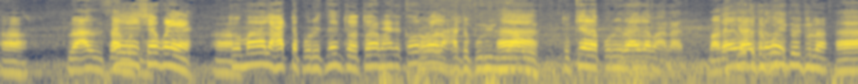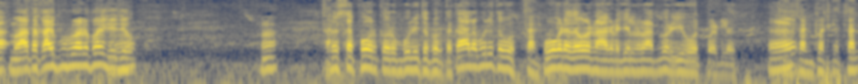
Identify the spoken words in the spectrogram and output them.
हा. तुला आज सांगतो. ए, शेवगळे हा. तू मला हात पुरीत नाही तो तो मागे कवर मला राहिला. हात पुरी हा, तू केळा पुरी राहिला मला. काय पुरीतोय तुला. हा. मग आता काय पुरवायला पाहिजे तेव्हा हा? नुसता फोन करून बोलितो फक्त. काला बोलितो? चाल. उघड्या जवळ नागडे गेलं रातभर येवत पडलं. हा? चाल पटकन चाल.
